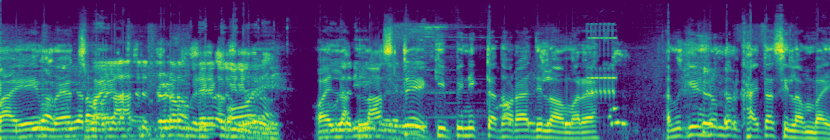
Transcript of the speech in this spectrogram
ভাই এই ম্যাচ ভাই লাস্টে ভাই। ওই লাস্টে কি পিনিকটা ধরা দিল আমারে। আমি কি সুন্দর খাইতাছিলাম ভাই।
